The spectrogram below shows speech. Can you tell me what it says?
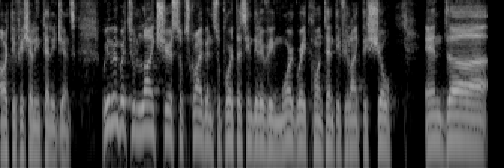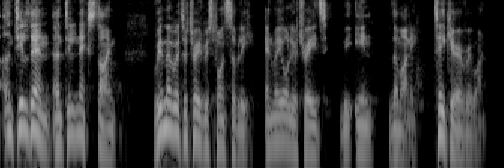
artificial intelligence. Remember to like, share, subscribe, and support us in delivering more great content if you like this show. And uh, until then, until next time, remember to trade responsibly and may all your trades be in the money. Take care, everyone.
